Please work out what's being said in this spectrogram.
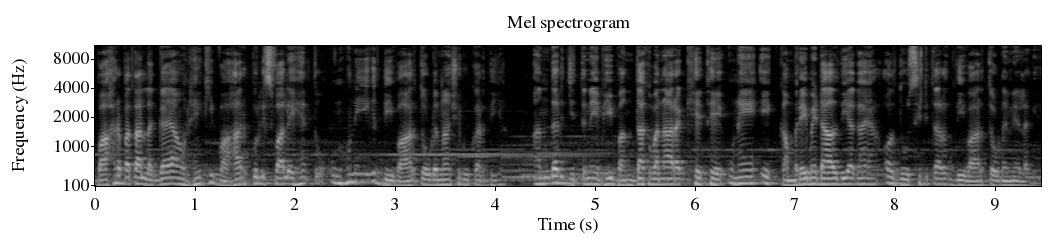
बाहर पता लग गया उन्हें कि बाहर पुलिस वाले हैं तो उन्होंने एक दीवार तोड़ना शुरू कर दिया। अंदर जितने भी बंधक बना रखे थे, उन्हें एक कमरे में डाल दिया गया और दूसरी तरफ़ दीवार तोड़ने लगे।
